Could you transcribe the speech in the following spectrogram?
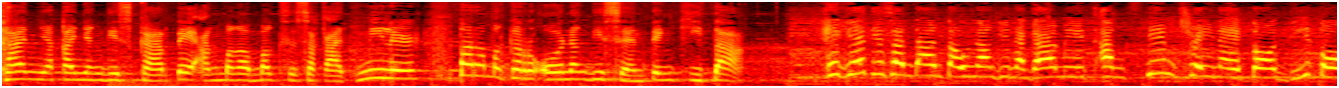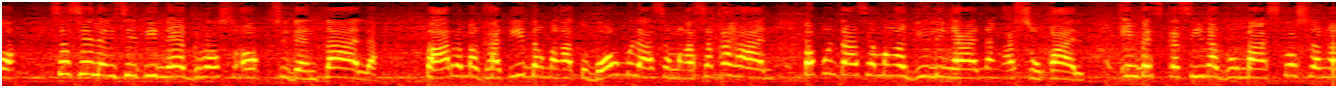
kanya-kanyang diskarte ang mga magsasaka at miller para magkaroon ng disenteng kita. Higit isang daang taon nang ginagamit ang steam train na ito dito sa Silay City, Negros Occidental para maghatid ng mga tubo mula sa mga sakahan papunta sa mga gilingan ng asukal. Imbes kasi na gumastos na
